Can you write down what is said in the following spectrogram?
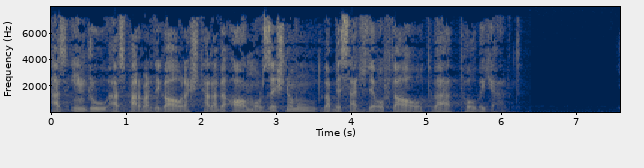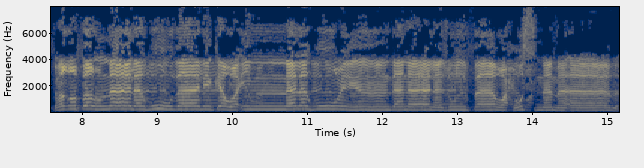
از این رو از پروردگارش طلب آمرزش نمود و به سجده افتاد و توبه کرد. فغفرنا له ذلك وإن له عندنا لزلفا وحسن مآب.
